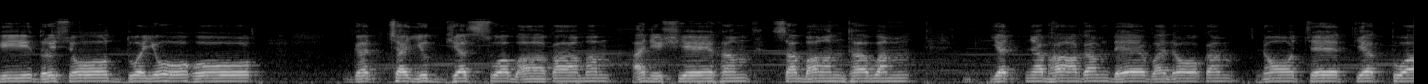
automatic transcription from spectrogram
कीदृशोद्वयोः गच्छ युध्यस्व वा कामं हनिष्येऽहं सबान्धवं यज्ञभागं देवलोकं नो चेत्यक्त्वा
